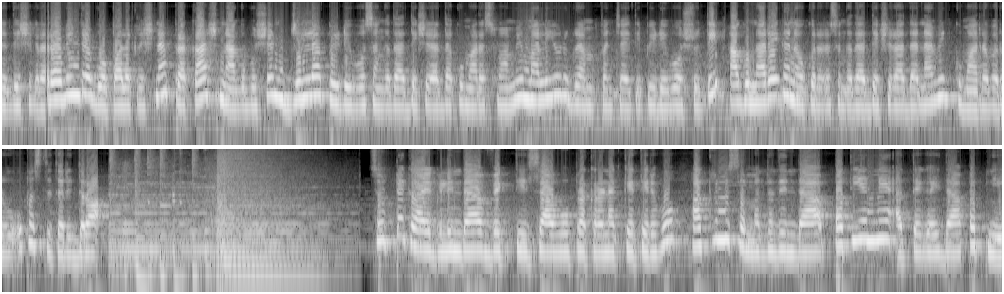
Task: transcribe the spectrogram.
ನಿರ್ದೇಶಕರ ರವೀಂದ್ರ ಗೋಪಾಲಕೃಷ್ಣ, ಪ್ರಕಾಶ್ ನಾಗಭೂಷಣ್, ಜಿಲ್ಲಾ ಪಿಡಿಒ ಸಂಘದ ಅಧ್ಯಕ್ಷರಾದ ಕುಮಾರಸ್ವಾಮಿ, ಮಲೆಯೂರು ಗ್ರಾಮ ಪಂಚಾಯಿತಿ ಪಿಡಿಒ ಶ್ರುತಿ ಹಾಗೂ ನರೇಗಾ ನೌಕರರ ಸಂಘದ ಅಧ್ಯಕ್ಷರಾದ ನವೀನ್ ಕುಮಾರ್ ಅವರು ಉಪಸ್ಥಿತರಿದ್ದರು. ಸುಟ್ಟ ಗಾಯಗಳಿಂದ ವ್ಯಕ್ತಿ ಸಾವು ಪ್ರಕರಣಕ್ಕೆ ತಿರುವು, ಅಕ್ರಮ ಸಂಬಂಧದಿಂದ ಪತಿಯನ್ನೇ ಹತ್ಯೆಗೈದ ಪತ್ನಿ.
